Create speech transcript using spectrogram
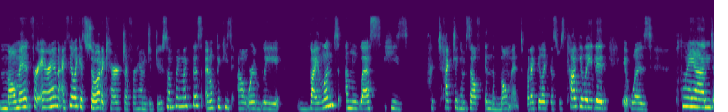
moment for aaron. I feel like it's so out of character for him to do something like this. I don't think he's outwardly violent unless he's protecting himself in the moment. But i feel like this was calculated it was planned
